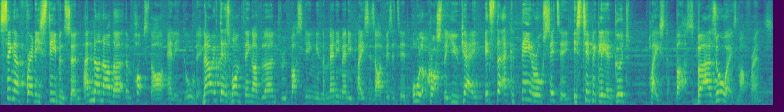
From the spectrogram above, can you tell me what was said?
singer Freddie Stevenson, and none other than pop star Ellie Goulding. Now if there's one thing I've learned through busking in the many many places I've visited all across the UK, it's that a cathedral city is typically a good place to busk. But as always my friends,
